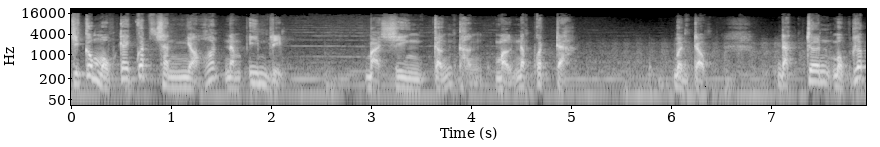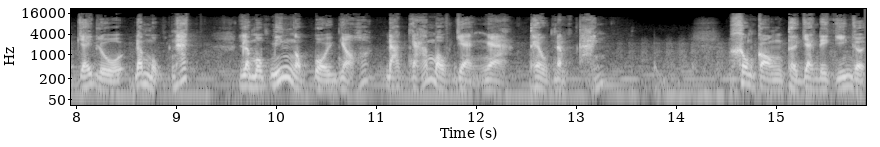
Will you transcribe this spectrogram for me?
Chỉ có một cái quách xanh nhỏ nằm im lìm Bà Xuyên cẩn thận mở nắp quách ra. Bên trong, Đặt trên một lớp vải lụa đã mục nát, Là một miếng ngọc bội nhỏ Đã ngã màu vàng ngà theo năm tháng. Không còn thời gian đi nghỉ ngơi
